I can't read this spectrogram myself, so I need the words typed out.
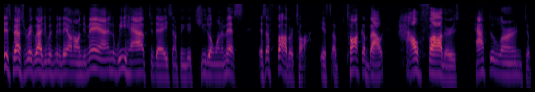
Hey, this is Pastor Rick. Glad you're with me today on On Demand. We have today something that you don't want to miss. It's a father talk. It's a talk about how fathers have to learn to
